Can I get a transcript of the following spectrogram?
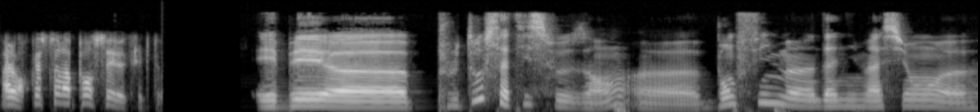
Alors, qu'est-ce que t'en as pensé, le Crypto? Eh ben, euh, plutôt satisfaisant. Euh, bon film d'animation euh,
